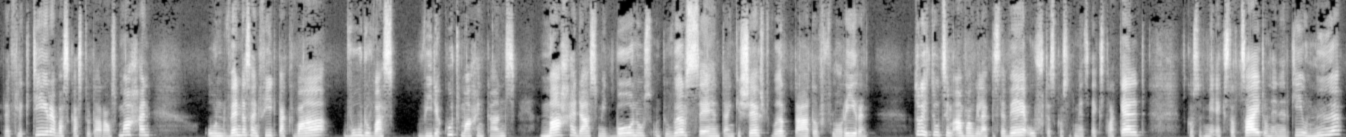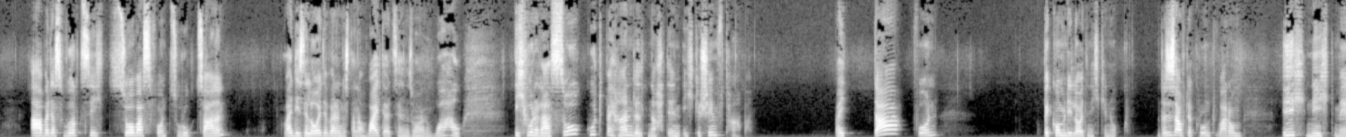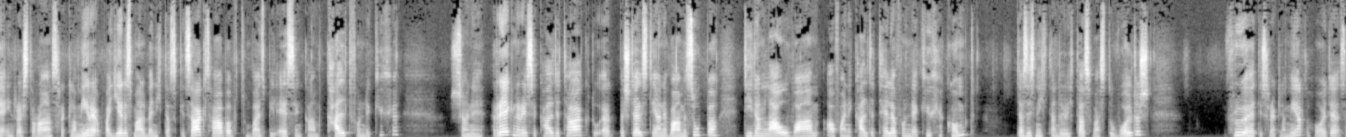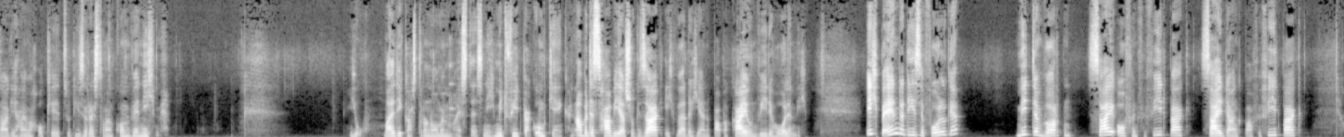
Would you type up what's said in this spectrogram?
Reflektiere, was kannst du daraus machen. Und wenn das ein Feedback war, wo du was wieder gut machen kannst, mache das mit Bonus und du wirst sehen, dein Geschäft wird dadurch florieren. Natürlich tut es am Anfang vielleicht ein bisschen weh, uff, das kostet mir jetzt extra Geld, es kostet mir extra Zeit und Energie und Mühe, aber das wird sich sowas von zurückzahlen, weil diese Leute werden das dann auch weitererzählen, so, wow, ich wurde da so gut behandelt, nachdem ich geschimpft habe. Weil davon bekommen die Leute nicht genug. Und das ist auch der Grund, warum ich nicht mehr in Restaurants reklamiere, weil jedes Mal, wenn ich das gesagt habe, zum Beispiel Essen kam kalt von der Küche, ist ein regnerischer, kalter Tag. Du äh, bestellst dir eine warme Suppe, die dann lauwarm auf eine kalte Teller von der Küche kommt. Das ist nicht natürlich das, was du wolltest. Früher hätte ich es reklamiert, heute sage ich einfach, okay, zu diesem Restaurant kommen wir nicht mehr. Jo, weil die Gastronomen meistens nicht mit Feedback umgehen können. Aber das habe ich ja schon gesagt, ich werde hier eine Papagei und wiederhole mich. Ich beende diese Folge mit den Worten, Sei offen für Feedback, sei dankbar für Feedback.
